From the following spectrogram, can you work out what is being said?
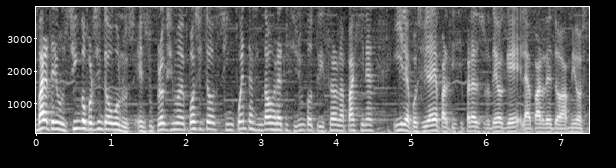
Van a tener un 5% de bonus en su próximo depósito, 50 centavos gratis si nunca utilizaron la página y la posibilidad de participar del sorteo que la parte de todo, amigos.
